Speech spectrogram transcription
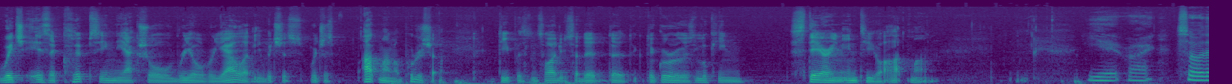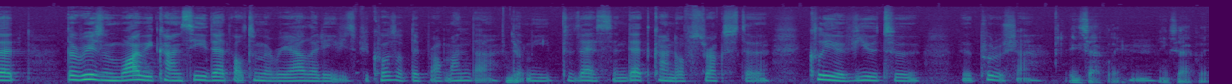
which is eclipsing the actual real reality, which is which is Atman or Purusha, deep within inside you. So the, the the guru is looking, staring into your Atman. Yeah, right. So that the reason why we can't see that ultimate reality is because of the Brahmanda Yeah. that we possess, and that kind of obstructs the clear view to the Purusha. Exactly, exactly.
